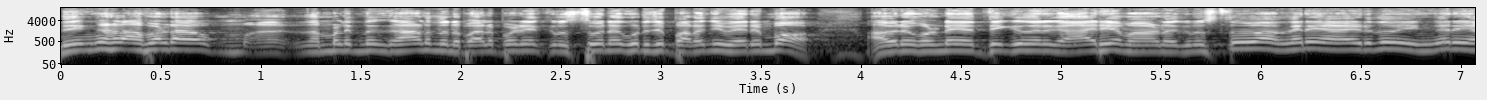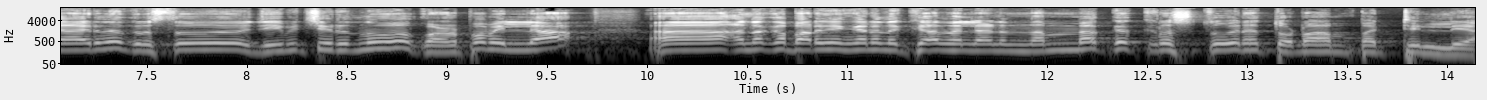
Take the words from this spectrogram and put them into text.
നിങ്ങൾ അവിടെ നമ്മളിന്ന് കാണുന്നുണ്ട്. പലപ്പോഴും ക്രിസ്തുവിനെ കുറിച്ച് പറഞ്ഞു വരുമ്പോൾ അവർ കൊണ്ടേ എത്തിക്കുന്ന ഒരു കാര്യമാണ്. ക്രിസ്തു അങ്ങനെയായിരുന്നു ഇങ്ങനെയായിരുന്നു. ക്രിസ്തു ജീവിച്ചിരുന്നു കുഴപ്പമില്ല. എന്നൊക്കെ പറഞ്ഞ് ഇങ്ങനെ നിൽക്കുക എന്നല്ലാണ്ട് നമുക്ക് ക്രിസ്തുവിനെ തൊടാൻ പറ്റില്ല.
